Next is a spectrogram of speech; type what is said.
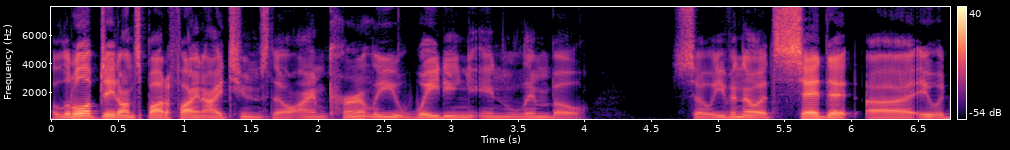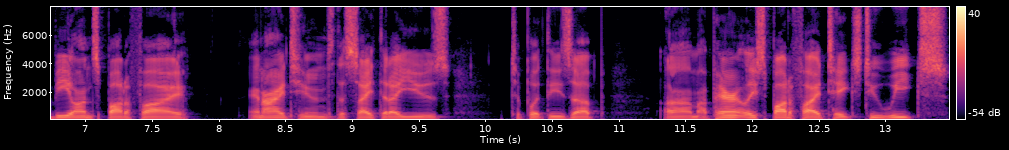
A little update on Spotify and iTunes though. I am currently waiting in limbo. So even though it's said that uh, it would be on Spotify and iTunes, the site that I use to put these up, um, apparently Spotify takes two weeks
